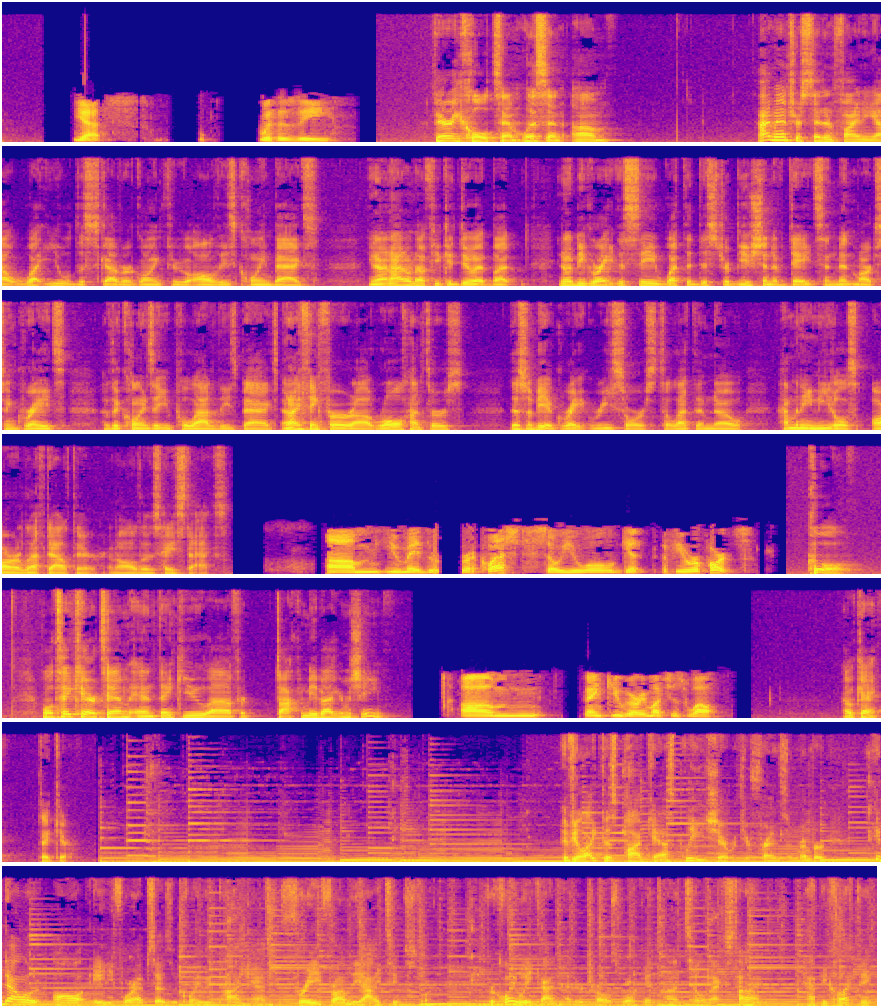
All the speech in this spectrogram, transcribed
Yes, with a Z. Very cool, Tim. Listen, um, I'm interested in finding out what you will discover going through all these coin bags. You know, and I don't know if you could do it, but you know, it'd be great to see what the distribution of dates and mint marks and grades of the coins that you pull out of these bags. And I think for uh, roll hunters, this would be a great resource to let them know how many needles are left out there in all those haystacks. Um, you made the request, so you will get a few reports. Cool. Well, take care, Tim, and thank you uh, for talking to me about your machine. Um, thank you very much as well. Okay, Take care. If you like this podcast, please share with your friends. And remember, you can download all 84 episodes of the Coin Week podcast for free from the iTunes store. For Coin Week, I'm editor Charles Morgan. Until next time, happy collecting.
